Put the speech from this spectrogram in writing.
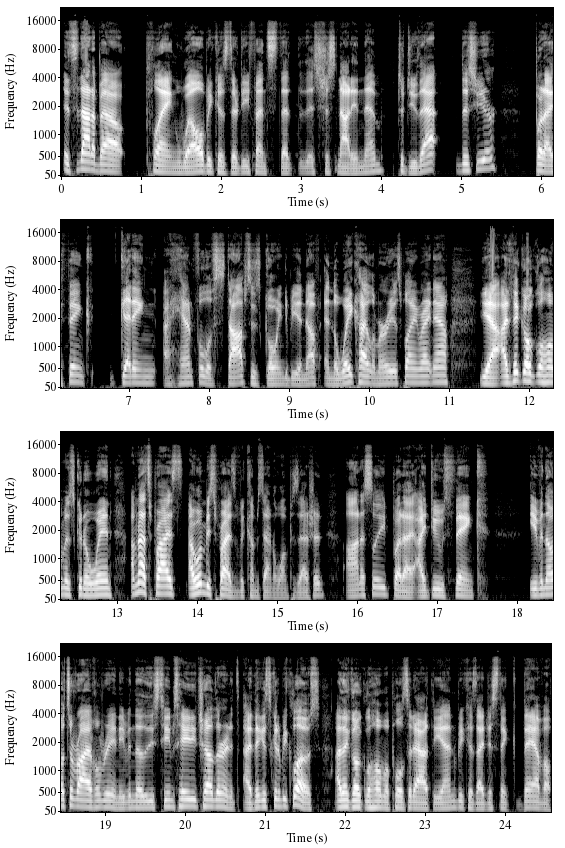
It's not about playing well because their defense that it's just not in them to do that this year. But I think getting a handful of stops is going to be enough. And the way Kyler Murray is playing right now, yeah, I think Oklahoma is going to win. I'm not surprised. I wouldn't be surprised if it comes down to one possession, honestly. But I, I do think, even though it's a rivalry and even though these teams hate each other and it's, I think it's going to be close, I think Oklahoma pulls it out at the end because I just think they have a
